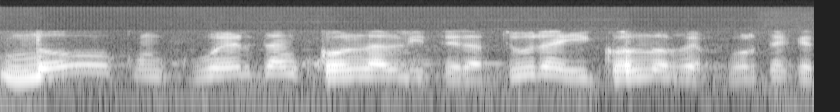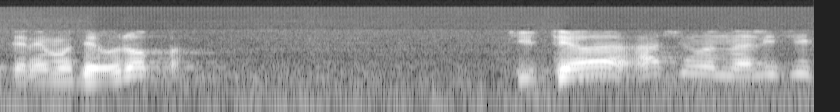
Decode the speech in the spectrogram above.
no concuerdan con la literatura y con los reportes que tenemos de Europa. Si usted hace un análisis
